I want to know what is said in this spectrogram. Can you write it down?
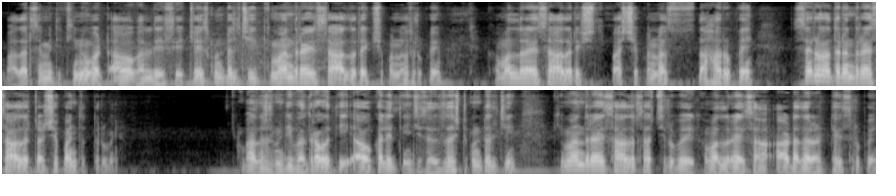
बाज़ार समिती किनवट अवकाळी सेहेचाळीस क्विंटलची किमान दर सहा हज़ार एकशे पन्नास रुपये कमाल दर सहा हज़ार एकशे पाचशे पन्नास दहा रुपये सर्वसाधारण दर सहा हज़ार चारशे पंच्याहत्तर रुपये बाज़ार समिती भद्रावती अवकाळी तीनशे सदुसष्ट क्विंटलची किमान दर सहा हज़ार सातशे रुपये कमाल दर सहा आठ हज़ार अठ्ठावीस रुपये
